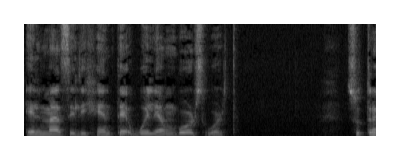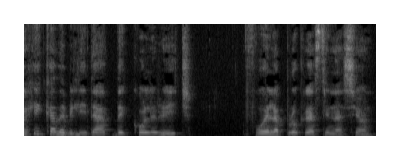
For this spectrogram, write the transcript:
el más diligente William Wordsworth. Su trágica debilidad de Coleridge fue la procrastinación.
